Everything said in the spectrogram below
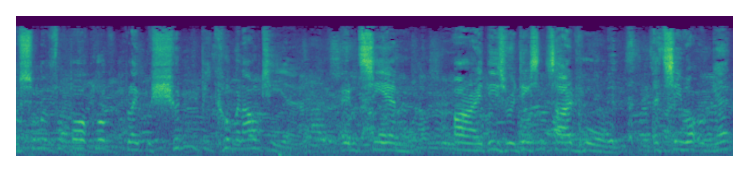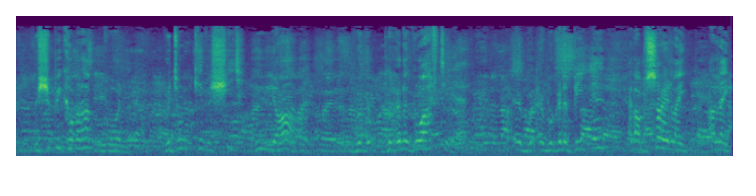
we're Sunderland Football Club, like we shouldn't be coming out here and saying, all right, these are a decent side home. Let's see what we get. We should be coming out and going, we don't give a shit who you are. We're, we're going to go after you we're, we're going to beat you. And I'm sorry, like, like,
